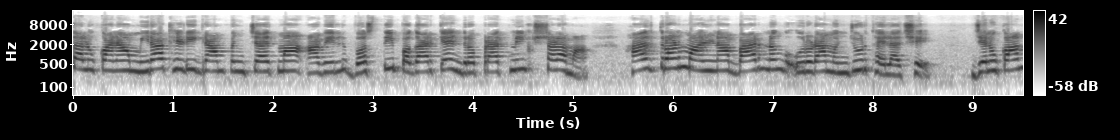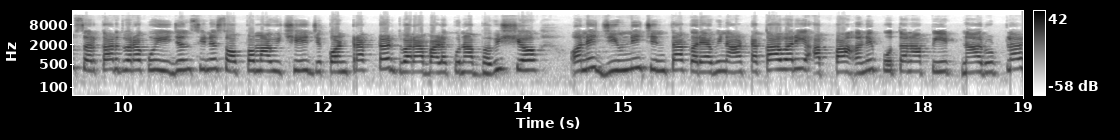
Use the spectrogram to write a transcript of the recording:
તાલુકાના મીરાખેડી ગ્રામ પંચાયતમાં આવેલ વસ્તી પગાર કેન્દ્ર પ્રાથમિક શાળામાં હાલ ત્રણ માળના બાર નંગ ઉરડા મંજૂર થયેલા છે. જેનું કામ સરકાર દ્વારા કોઈ એજન્સીને સોંપવામાં આવ્યું છે જે કોન્ટ્રાક્ટર દ્વારા બાળકોના ભવિષ્ય અને જીવની ચિંતા કર્યા વિના ટકાવારી આપવા અને પોતાના પેટના રોટલા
